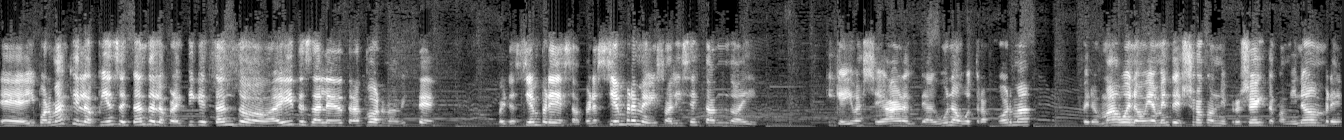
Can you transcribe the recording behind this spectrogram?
Eh, y por más que lo pienses tanto, lo practiques tanto, ahí te sale de otra forma, ¿viste? Pero siempre eso, pero siempre me visualicé estando ahí y que iba a llegar de alguna u otra forma, pero más bueno, obviamente yo con mi proyecto, con mi nombre.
